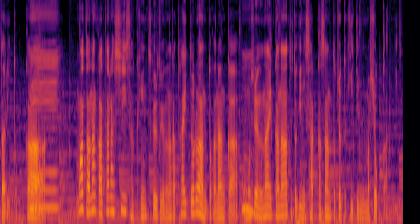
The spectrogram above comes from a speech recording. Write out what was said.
たりとかまああとはなんか新しい作品作る時のなんかタイトル案とかなんか面白いのないかなって時に作家さんとちょっと聞いてみましょうかって言っ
